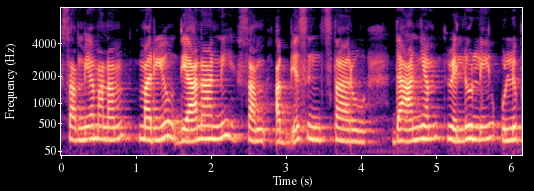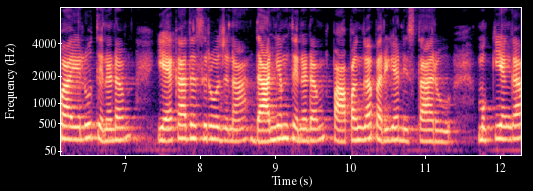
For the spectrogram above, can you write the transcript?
సంయమనం మరియు ధ్యానాన్ని సం అభ్యసిస్తారు ధాన్యం వెల్లుల్లి ఉల్లిపాయలు తినడం ఏకాదశి రోజున ధాన్యం తినడం పాపంగా పరిగణిస్తారు. ముఖ్యంగా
